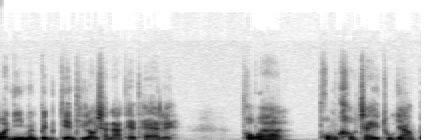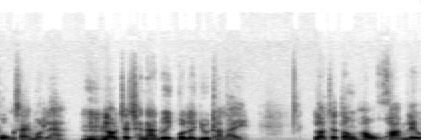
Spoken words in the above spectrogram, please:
วันนี้มันเป็นเกมที่เราชนะแท้ๆเลย เพราะว่าผมเข้าใจทุกอย่างโปร่งใสหมดแล้ว เราจะชนะด้วยกลยุทธ์อะไร เราจะต้องเอาความเร็ว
